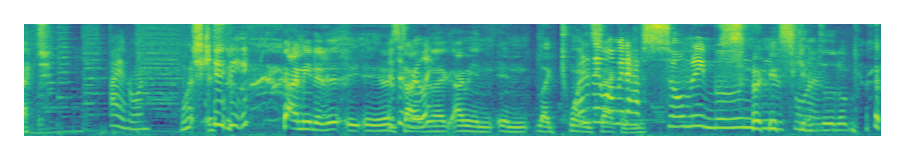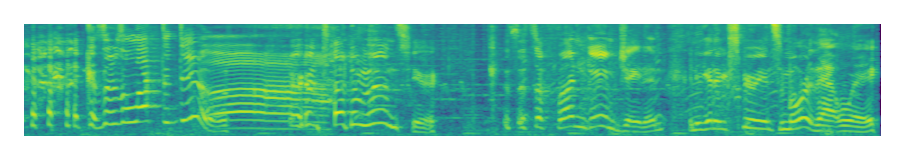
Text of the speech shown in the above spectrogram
I. j- Bye, everyone. What? Just kidding. I mean, it, it, it is, Is it time. really? Like, I mean, in like 20 seconds. Why do they want me to have so many moons So you this skipped one? a little bit. Because there's a lot to do. there are a Uh, ton of moons here. Because it's a fun game, Jaden, and you get to experience more that way.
